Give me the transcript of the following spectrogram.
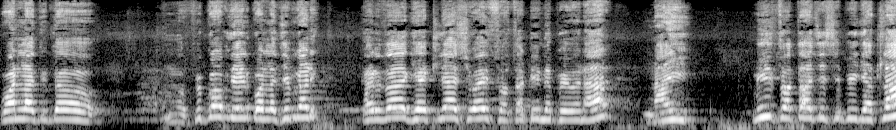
कोणाला तिथं पिकअप देईल कोणाला जीप गाडी. कर्ज घेतल्याशिवाय सोसायटी नफे होणार नाही. मी स्वतः जेसीबी घेतला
